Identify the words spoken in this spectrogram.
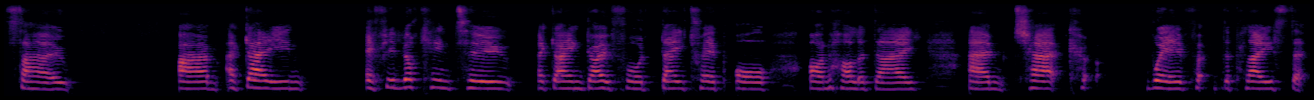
so um, again if you're looking to again go for a day trip or on holiday um, check with the place that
